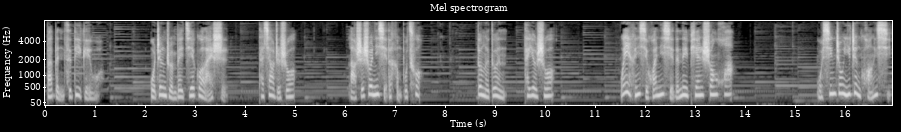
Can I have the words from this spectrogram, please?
把本子递给我，我正准备接过来时，他笑着说：“老师说你写的很不错。”顿了顿，他又说：“我也很喜欢你写的那篇《双花》。”我心中一阵狂喜，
